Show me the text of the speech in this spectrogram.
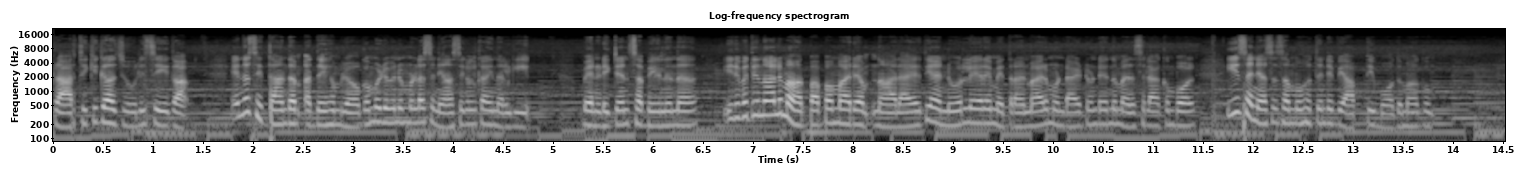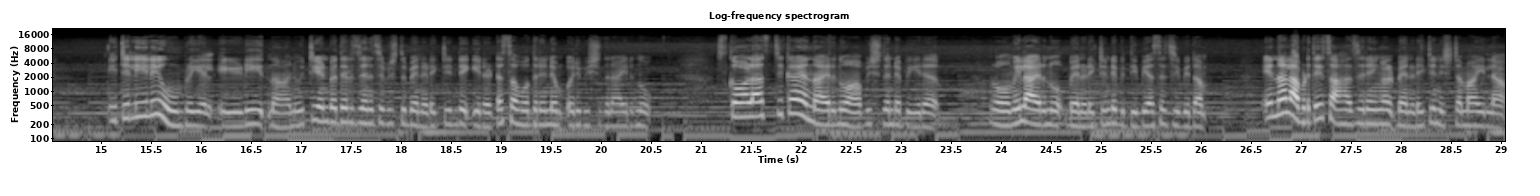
പ്രാർത്ഥിക്കുക ജോലി ചെയ്യുക എന്ന സിദ്ധാന്തം അദ്ദേഹം ലോകം മുഴുവനുമുള്ള സന്യാസികൾക്കായി നൽകി. ബെനഡിക്റ്റൻ സഭയിൽ നിന്ന് ഇരുപത്തിനാല് മാർപ്പാപ്പന്മാരും നാലായിരത്തി അഞ്ഞൂറിലേറെ മെത്രാന്മാരും ഉണ്ടായിട്ടുണ്ടെന്ന് മനസ്സിലാക്കുമ്പോൾ ഈ സന്യാസ സമൂഹത്തിന്റെ വ്യാപ്തി ബോധമാകും. ഇറ്റലിയിലെ ഊംബ്രിയൽ എ ഡി നാനൂറ്റി എൺപതിൽ ജനിച്ച വിശുദ്ധ ബെനഡിക്റ്റിന്റെ ഇരട്ട സഹോദരനും ഒരു വിശുദ്ധനായിരുന്നു. സ്കോളാസ്റ്റിക്ക എന്നായിരുന്നു ആ വിശുദ്ധന്റെ പേര്. റോമിലായിരുന്നു ബെനഡിക്റ്റിന്റെ വിദ്യാഭ്യാസ ജീവിതം. എന്നാൽ അവിടുത്തെ സാഹചര്യങ്ങൾ ബെനഡിക്റ്റിന് ഇഷ്ടമായില്ല.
